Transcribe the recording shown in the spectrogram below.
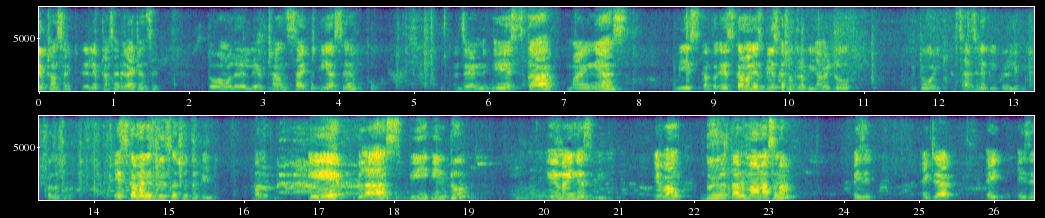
left hand side left hand side right hand side তো আমাদের লেফট হ্যান্ড সাইড কি আছে? যে a square minus b square তো a square minus b square সূত্র কি? আমি একটু একটু সাইড সাইডে কি করে লিখি, সোজা সোজা। A square minus b square সূত্র কি বলো a plus b into a minus b এবং দুইটার মান আছে না? এই যে এইটার এই এই যে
